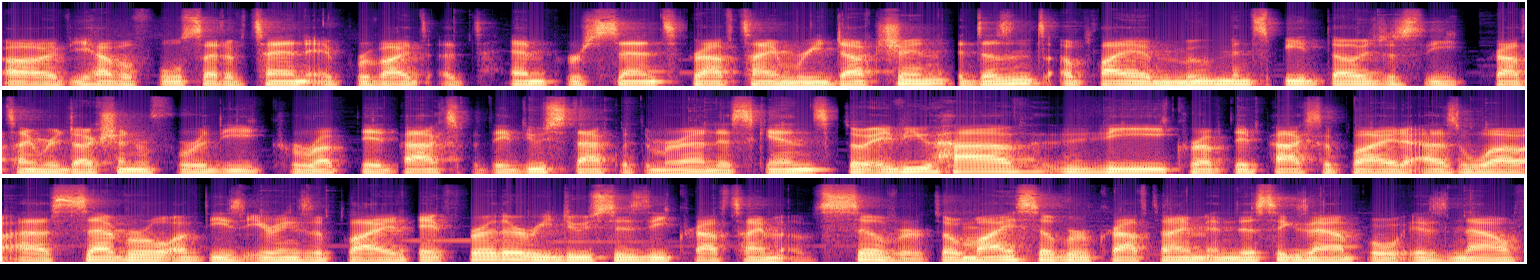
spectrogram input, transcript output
Uh, if you have a full set of 10, it provides a 10% craft time reduction. It doesn't apply a movement speed though, just the craft time reduction for the corrupted packs, but they do stack with the Mirandus skins. So if you have the corrupted packs applied as well as several of these earrings applied, it further reduces the craft time of silver. So my silver craft time in this example is now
